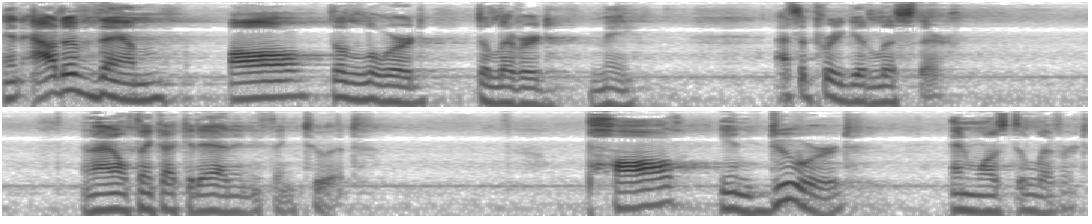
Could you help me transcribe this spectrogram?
and out of them all the Lord delivered me. That's a pretty good list there. And I don't think I could add anything to it. Paul endured and was delivered.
